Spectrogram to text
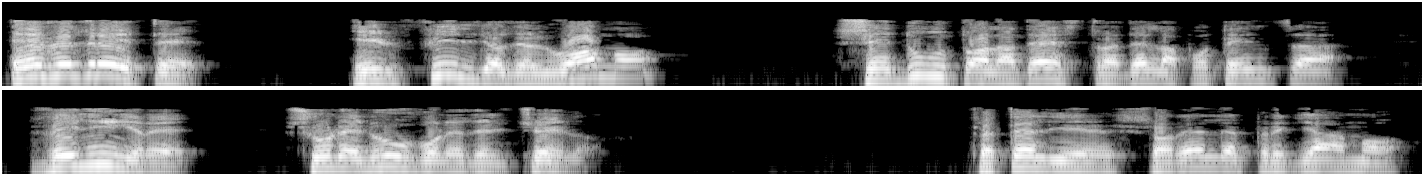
E vedrete il figlio dell'uomo seduto alla destra della potenza venire sulle nuvole del cielo. Fratelli e sorelle, preghiamo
